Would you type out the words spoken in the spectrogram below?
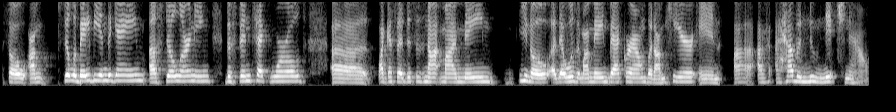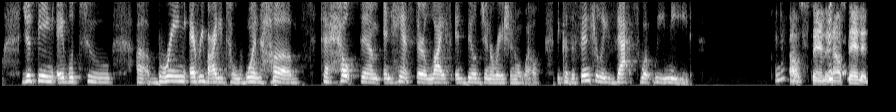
so I'm still a baby in the game, uh, still learning the fintech world. Uh, like I said, this is not my main, you know, uh, that wasn't my main background, but I'm here and I, I have a new niche now. Just being able to uh, bring everybody to one hub to help them enhance their life and build generational wealth, because essentially that's what we need outstanding, outstanding.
